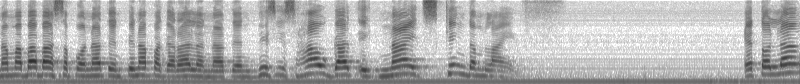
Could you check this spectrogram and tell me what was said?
na mababasa po natin, pinapag-aralan natin, this is how God ignites kingdom life. Ito lang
